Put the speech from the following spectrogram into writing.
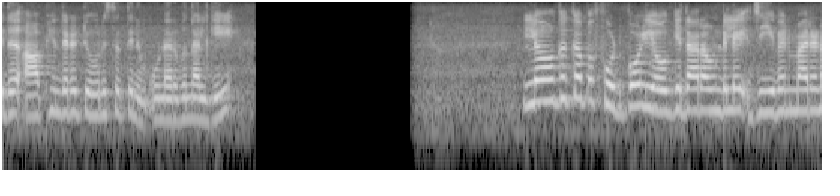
ഇത് ആഭ്യന്തര ടൂറിസത്തിനും ഉണർവ് നൽകി. ലോകകപ്പ് ഫുട്ബോൾ യോഗ്യതാ റൗണ്ടിലെ ജീവൻ മരണ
